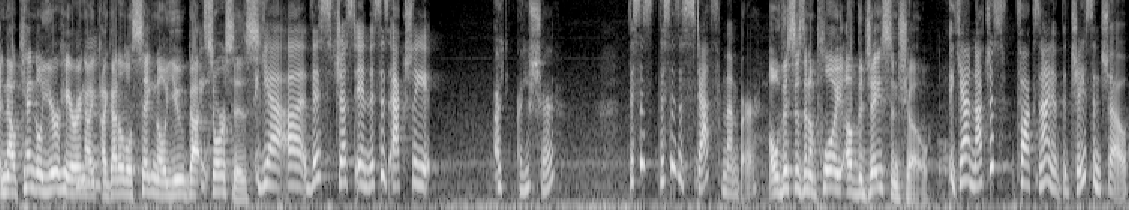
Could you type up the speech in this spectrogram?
Now, Kendall, you're hearing. I, I got a little signal. You got sources. Yeah. Uh, this just in. This is actually. Are Are you sure? This is this is a staff member. Oh, this is an employee of the Jason Show. Yeah, not just Fox 9, of the Jason Show.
